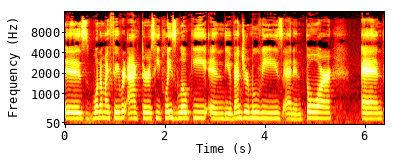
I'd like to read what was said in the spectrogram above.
is one of my favorite actors. He plays Loki in the Avenger movies and in Thor. And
